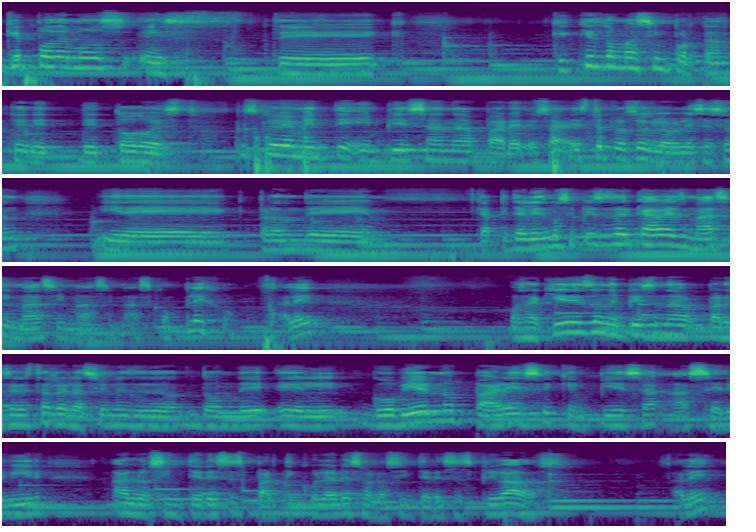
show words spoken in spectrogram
¿Qué podemos, este, qué, es lo más importante de todo esto? Pues que obviamente empiezan a aparecer, o sea, este proceso de globalización y de, perdón, de capitalismo se empieza a hacer cada vez más y más y más y más complejo, ¿sale? O sea, aquí es donde empiezan a aparecer estas relaciones de donde el gobierno parece que empieza a servir a los intereses particulares o a los intereses privados, ¿sale?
